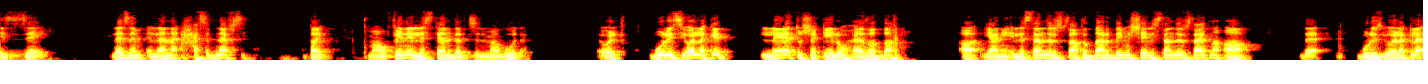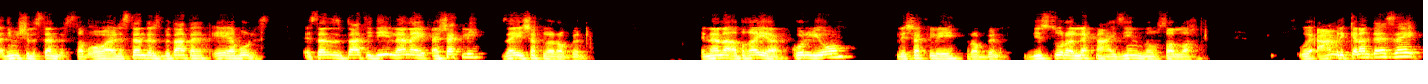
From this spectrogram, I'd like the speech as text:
إزاي؟ لازم اللي أنا أحاسب نفسي. طيب ما هو فين ال standards الموجودة؟ يقول بولس يقول لك كده لا تشاكلوا هذا الدهر. آه يعني ال standards بتاعت الدهر دي مش هي ال standards بتاعتنا؟ آه. ده بولس بيقول لك لا دي مش ال standards طب هو ال standards بتاعتك إيه يا بولس الستاندردز بتاعتي دي اللي أنا يبقى شكلي زي شكل ربنا. إن أنا أتغير كل يوم لشكل إيه؟ ربنا. دي الصورة اللي إحنا عايزين نوصل لها. وأعمل الكلام ده إزاي؟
